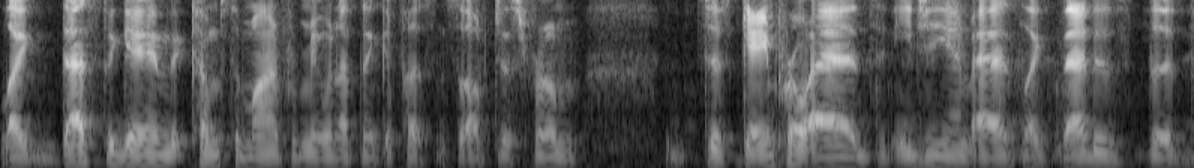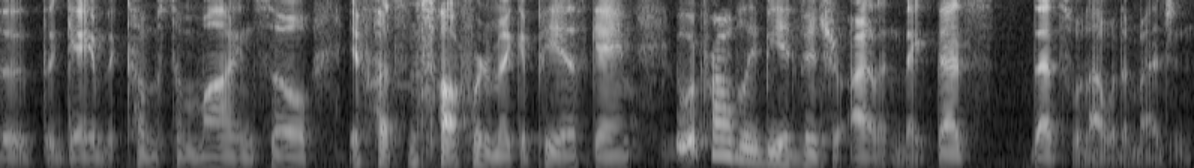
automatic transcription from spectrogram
Like that's the game that comes to mind for me when I think of Hudson Soft just from just GamePro ads and EGM ads, like that is the, the, the game that comes to mind. So if Hudson Soft were to make a PS game, it would probably be Adventure Island. Like that's that's what I would imagine.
